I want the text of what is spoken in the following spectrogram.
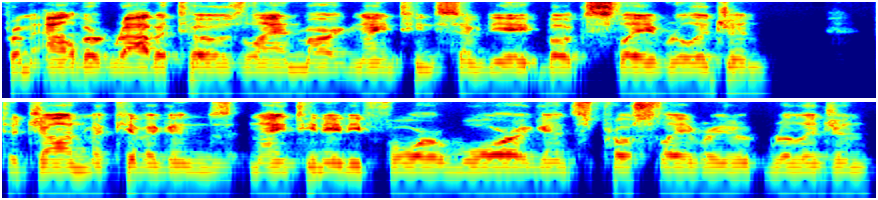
From Albert Raboteau's landmark 1978 book, Slave Religion, to John McKivigan's 1984 War Against Pro Slavery Religion,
